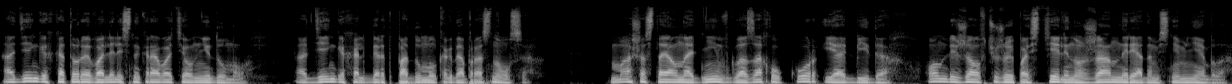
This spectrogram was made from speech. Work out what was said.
О деньгах, которые валялись на кровати, он не думал. О деньгах Альберт подумал, когда проснулся. Маша стоял над ним, в глазах укор и обида. Он лежал в чужой постели, но Жанны рядом с ним не было.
